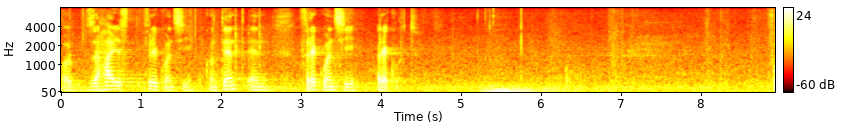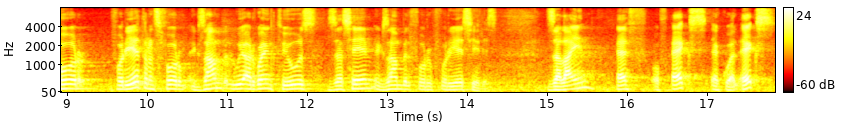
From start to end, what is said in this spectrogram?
or the highest frequency content in frequency record. For Fourier transform example, we are going to use the same example for Fourier series. The line f of x equal x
